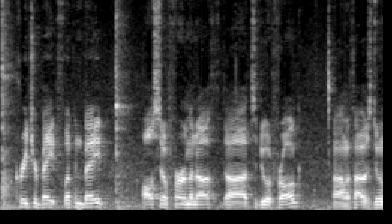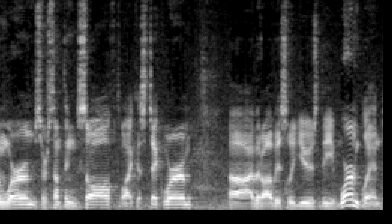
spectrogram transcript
creature bait, flipping bait. Also firm enough uh, to do a frog. Um, if I was doing worms or something soft like a stick worm, uh, I would obviously use the worm blend.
